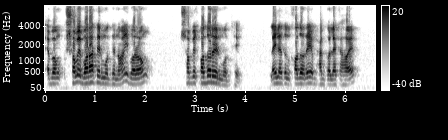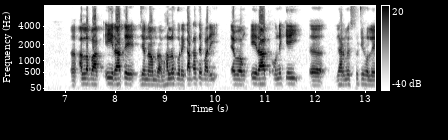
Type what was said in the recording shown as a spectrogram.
এবং সবে বরাতের মধ্যে নয়, বরং সবে কদরের মধ্যে, লাইলাতুল কদরে ভাগ্য লেখা হয়। আল্লাহ পাক এই রাতে যেন আমরা ভালো করে কাটাতে পারি। এবং এই রাত অনেকেই গার্মেন্টস ছুটি হলে,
